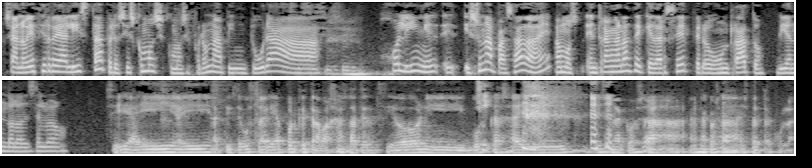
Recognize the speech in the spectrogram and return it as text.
sea, no voy a decir realista, pero sí es como si, como si fuera una pintura. Sí, sí, sí, sí. Jolín, es, es una pasada, ¿eh? Vamos, entran ganas de quedarse, pero un rato viéndolo, desde luego. Sí, ahí, ahí a ti te gustaría porque trabajas la atención y buscas ahí. Es una cosa, una cosa espectacular.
